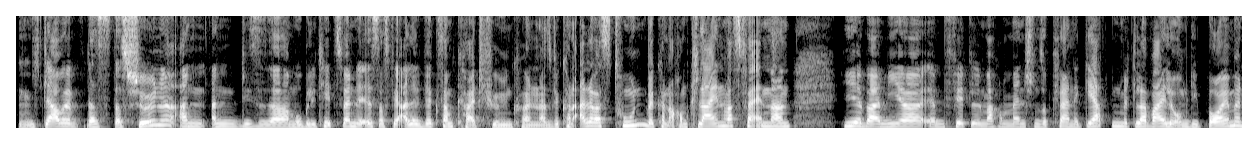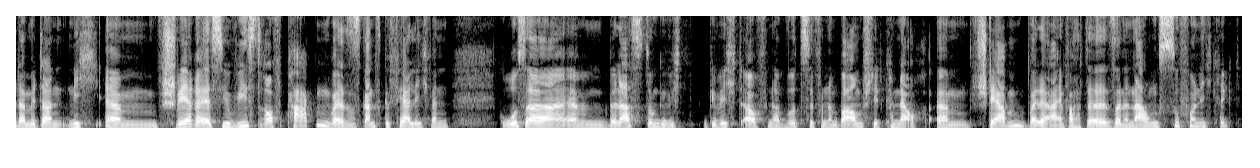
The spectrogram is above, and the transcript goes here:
Ich glaube, dass das Schöne an, an dieser Mobilitätswende ist, dass wir alle Wirksamkeit fühlen können. Also wir können alle was tun, wir können auch im Kleinen was verändern. Hier bei mir im Viertel machen Menschen so kleine Gärten mittlerweile um die Bäume, damit dann nicht ähm, schwere SUVs drauf parken, weil es ist ganz gefährlich, wenn großer ähm, Belastung, Gewicht, Gewicht auf einer Wurzel von einem Baum steht, kann der auch ähm, sterben, weil er einfach äh, seine Nahrungszufuhr nicht kriegt.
